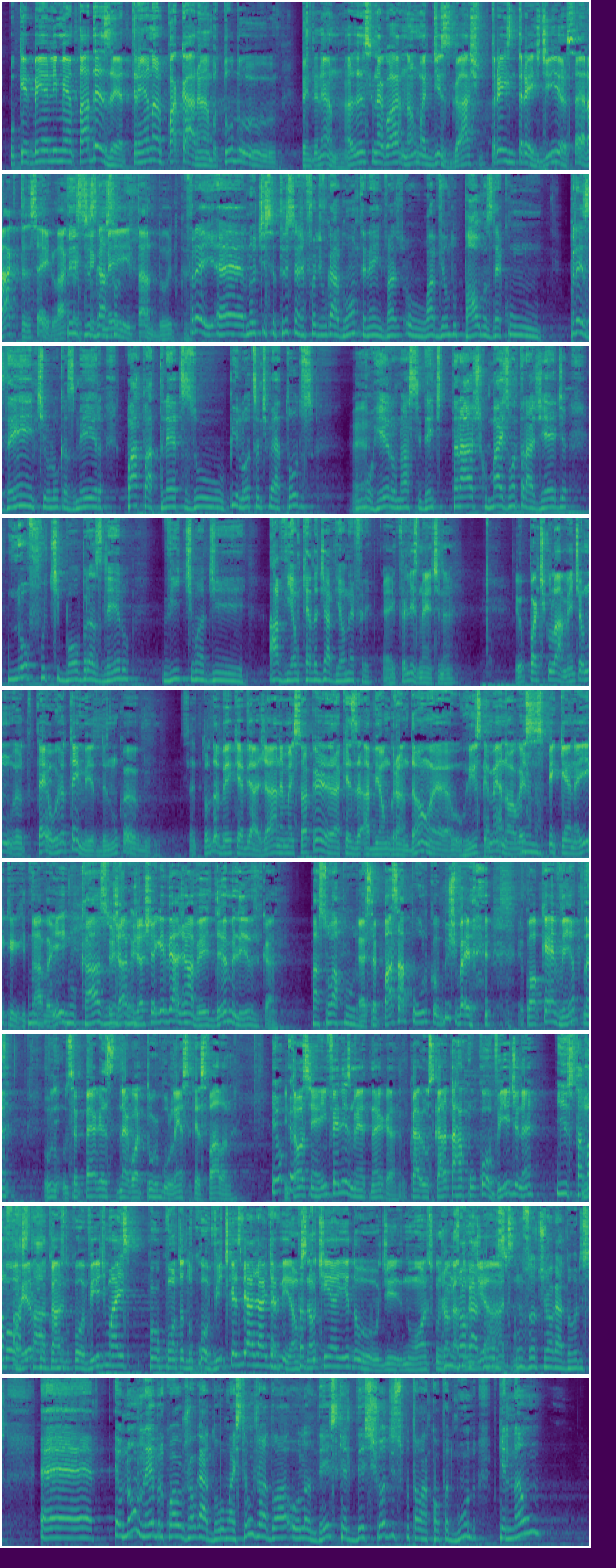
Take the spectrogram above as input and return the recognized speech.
porque bem alimentado é Zé, treina pra caramba, tudo, tá entendendo? Às vezes esse negócio, não, mas desgaste, três em três dias, será que, sei lá, Tem cara, desgaste- meio, tá doido, cara. Frei, é, notícia triste, né? Já foi divulgado ontem, né? O avião do Palmas, né? Com o presidente, o Lucas Meira, quatro atletas, o piloto, se não tiver todos, É. morreram no acidente trágico, mais uma tragédia no futebol brasileiro, vítima de avião, queda de avião, né, Frei? É, infelizmente, né? Eu, particularmente, eu não, eu- até hoje eu tenho medo. Eu nunca. Toda vez que ia viajar, né? Mas só que aqueles avião grandão, é, o risco é menor. Agora, esses pequenos aí, que, que tava aí. no caso, Eu né, já, foi- já cheguei a viajar uma vez, Deus me livre, cara. Passou apuro. É, você passa apuro, que o bicho vai. qualquer evento, né? O- você pega esse negócio de turbulência que eles falam, né? Eu- Então, eu- assim, infelizmente, né, cara? Os caras estavam com Covid, né? Isso, tava não morreram afastado, por causa né? do Covid, mas por conta do Covid que eles viajaram de É, avião. tanto- Senão tinha ido de, no ônibus com os jogador um dia jogadores, antes. com né? os outros jogadores. É, eu não lembro qual é o jogador, mas tem um jogador holandês que ele deixou de disputar uma Copa do Mundo porque ele não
